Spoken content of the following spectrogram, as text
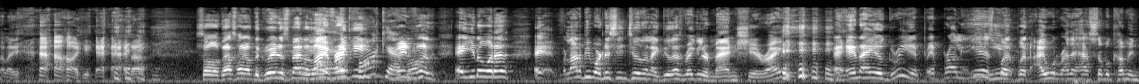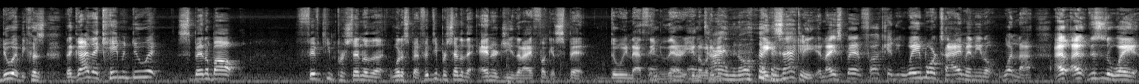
I'm like, hell yeah. so that's why I'm the greatest man alive, Yeah, Frankie. fuck yeah, Great bro. Hey, you know what? uh, Hey, a lot of people are listening to it and like, dude, that's regular man shit, right? and, and I agree, it, it probably is. You- But but I would rather have someone come and do it because the guy that came and do it spent about fifteen percent of the would have spent fifteen percent of the energy that I fucking spent doing that thing And- there. and- you know what I mean? you know? exactly. And I spent fucking way more time and you know whatnot. I, I this is the way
